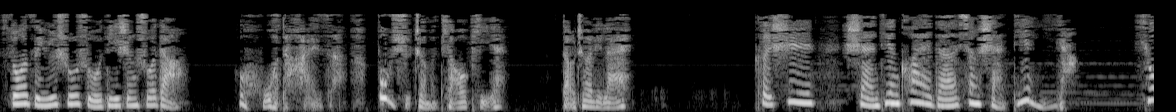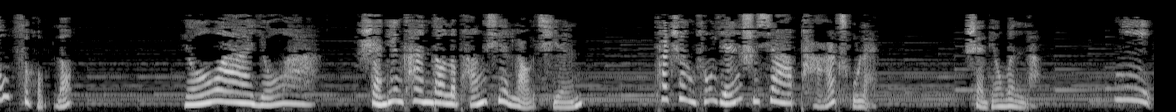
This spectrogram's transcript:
梭子鱼叔叔低声说道：“哦，我的孩子，不许这么调皮，到这里来。”可是闪电快的像闪电一样。游走了，游啊游啊，闪电看到了螃蟹老钱，他正从岩石下爬出来。闪电问了：“你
